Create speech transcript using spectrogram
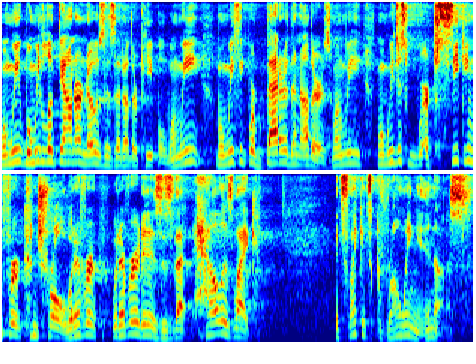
when we, when we look down our noses at other people, when we, when we think we're better than others, when we, when we just are seeking for control, whatever, whatever it is, is that hell is like, it's like it's growing in us.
